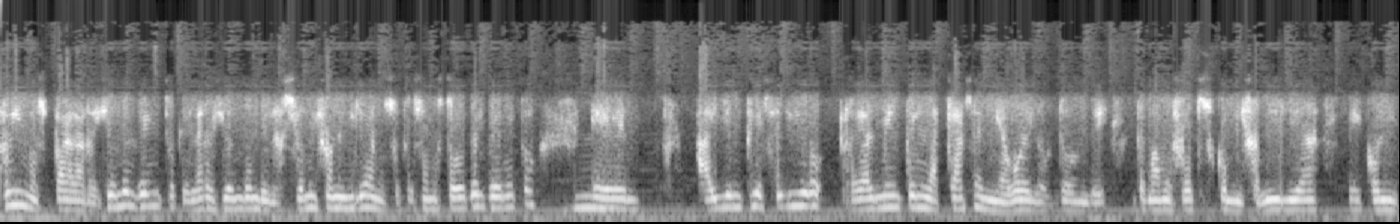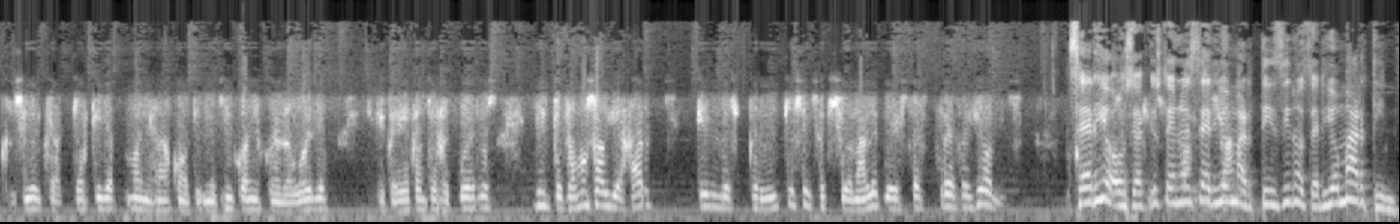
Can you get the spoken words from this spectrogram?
fuimos para la región del Véneto, que es la región donde nació mi familia, nosotros somos todos del Véneto. Eh, ahí empieza el libro realmente en la casa de mi abuelo, donde tomamos fotos con mi familia, eh, con inclusive el tractor que ya manejaba cuando tenía cinco años con el abuelo, y que traía tantos recuerdos, y empezamos a viajar en los productos excepcionales de estas tres regiones. Sergio, o sea que usted no es Sergio. Martín, sino Sergio Martín.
